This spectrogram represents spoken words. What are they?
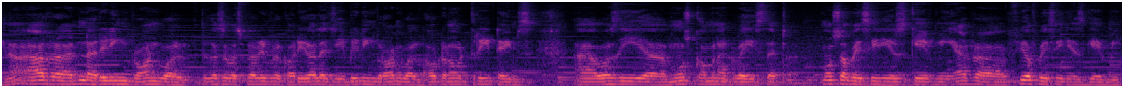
You know, or uh, reading Braunwald because I was preparing for cardiology. Reading Braunwald out and out three times uh, was the uh, most common advice that most of my seniors gave me, or a uh, few of my seniors gave me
